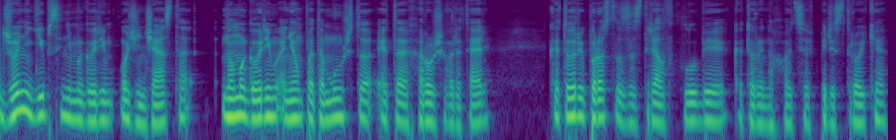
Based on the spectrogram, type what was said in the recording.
Джонни Гибсоне мы говорим очень часто, но мы говорим о нем потому, что это хороший вратарь, который просто застрял в клубе, который находится в перестройке.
